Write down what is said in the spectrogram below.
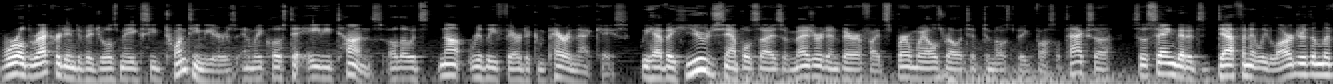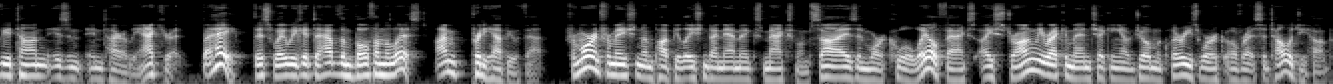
World record individuals may exceed 20 meters and weigh close to 80 tons, although it's not really fair to compare in that case. We have a huge sample size of measured and verified sperm whales relative to most big fossil taxa, so saying that it's definitely larger than Livyatan isn't entirely accurate. But hey, this way we get to have them both on the list. I'm pretty happy with that. For more information on population dynamics, maximum size, and more cool whale facts, I strongly recommend checking out Joe McClurry's work over at Cetology Hub.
